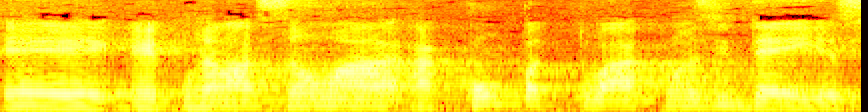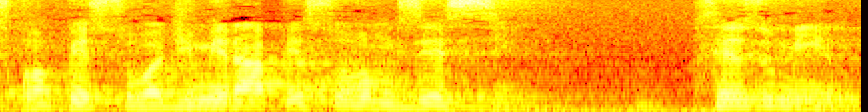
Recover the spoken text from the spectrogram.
É, é com relação a, a, compactuar com as ideias, com a pessoa, admirar a pessoa, vamos dizer assim. Resumindo,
